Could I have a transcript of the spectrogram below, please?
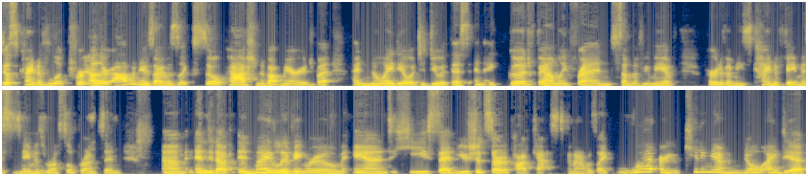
just kind of looked for other avenues. I was like so passionate about marriage, but had no idea what to do with this. And a good family friend, some of you may have heard of him, he's kind of famous. His name is Russell Brunson um, ended up in my living room and he said, You should start a podcast. And I was like, What? Are you kidding me? I have no idea.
